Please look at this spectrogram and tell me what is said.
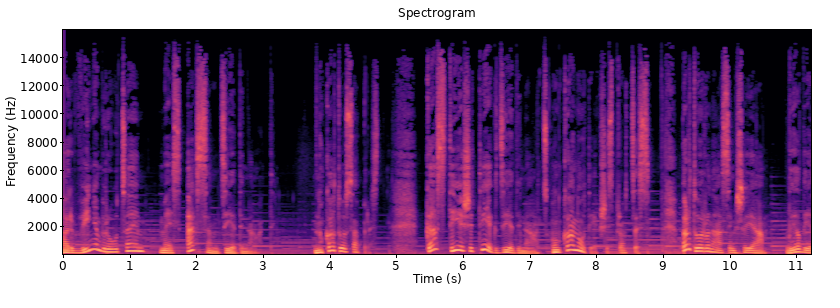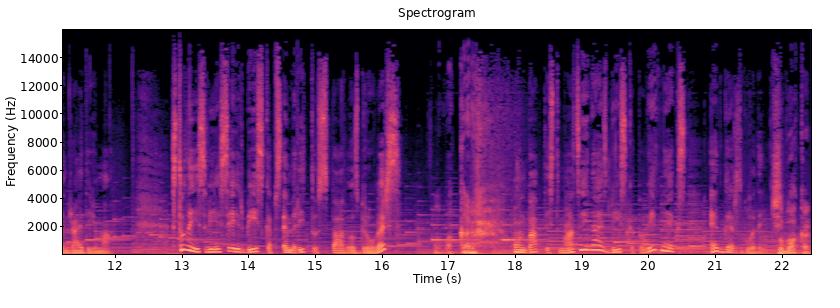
Ar viņa brūcēm mēs esam dziedināti. Nu, kā to saprast? Kas tieši tiek dziedināts un kā notiek šis process? Par to runāsim šajā lieldienu raidījumā. Studijas viesi ir bīskaps Emeritus Pāvils Brūvers. Labvakar! Un Baptistu mācītājs bīskapa vietnieks Edgars Godiņš. Labvakar!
